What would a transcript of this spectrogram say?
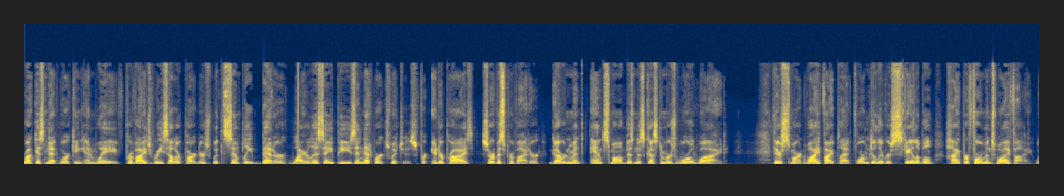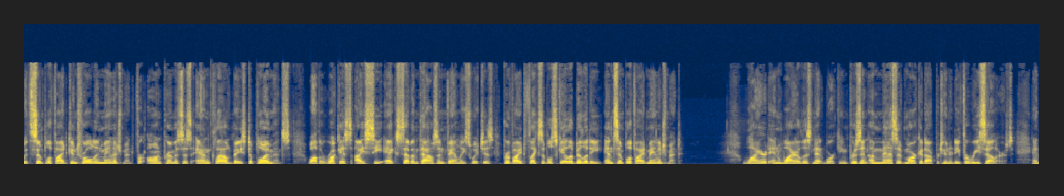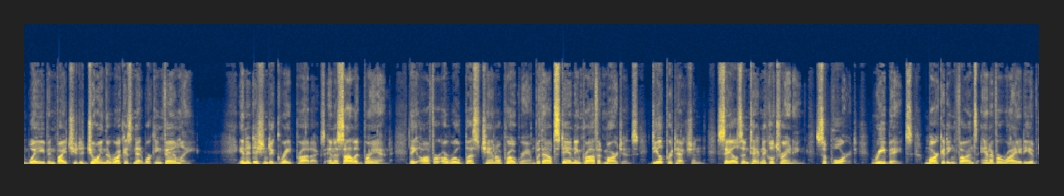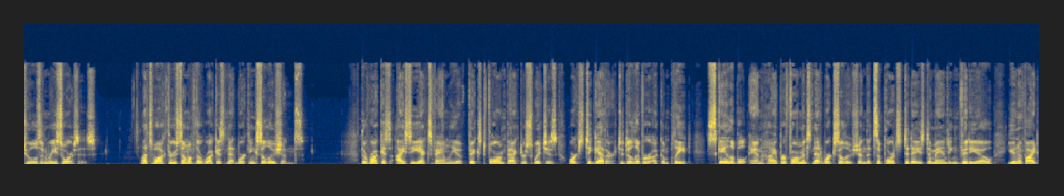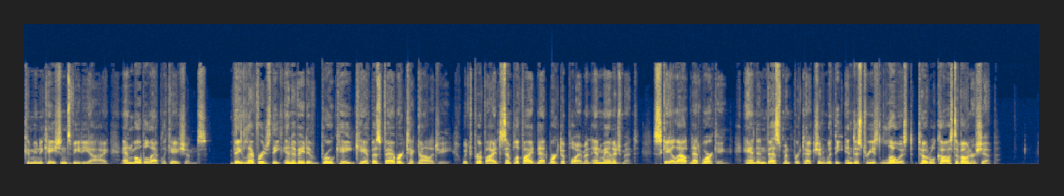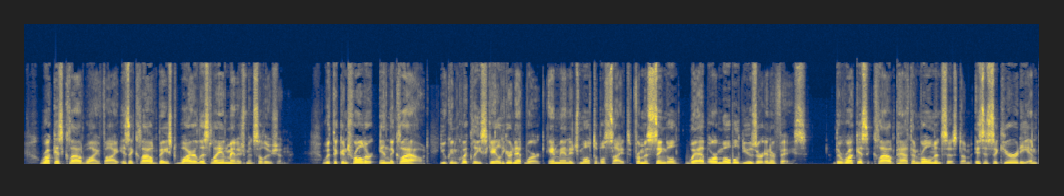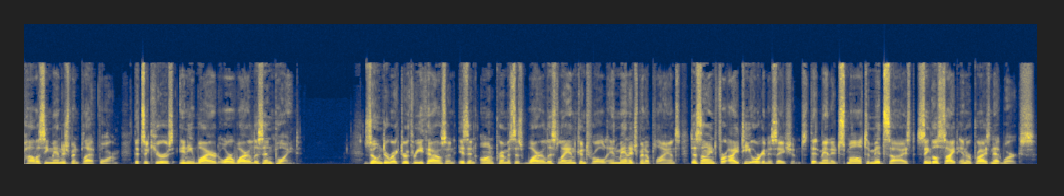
Ruckus Networking and WAV provides reseller partners with simply better wireless APs and network switches for enterprise, service provider, government, and small business customers worldwide. Their smart Wi Fi platform delivers scalable, high performance Wi Fi with simplified control and management for on premises and cloud based deployments, while the Ruckus ICX 7000 family switches provide flexible scalability and simplified management wired and wireless networking present a massive market opportunity for resellers, and WAV invites you to join the Ruckus Networking family. In addition to great products and a solid brand, they offer a robust channel program with outstanding profit margins, deal protection, sales and technical training, support, rebates, marketing funds, and a variety of tools and resources. Let's walk through some of the Ruckus networking solutions. The Ruckus ICX family of fixed form factor switches works together to deliver a complete, scalable, and high performance network solution that supports today's demanding video, unified communications VDI, and mobile applications. They leverage the innovative Brocade Campus Fabric technology, which provides simplified network deployment and management, scale out networking, and investment protection with the industry's lowest total cost of ownership. Ruckus Cloud Wi Fi is a cloud based wireless LAN management solution. With the controller in the cloud, you can quickly scale your network and manage multiple sites from a single web or mobile user interface. The Ruckus Cloudpath Enrollment System is a security and policy management platform that secures any wired or wireless endpoint. ZoneDirector 3000 is an on premises wireless LAN control and management appliance designed for IT organizations that manage small to mid sized single site enterprise networks.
